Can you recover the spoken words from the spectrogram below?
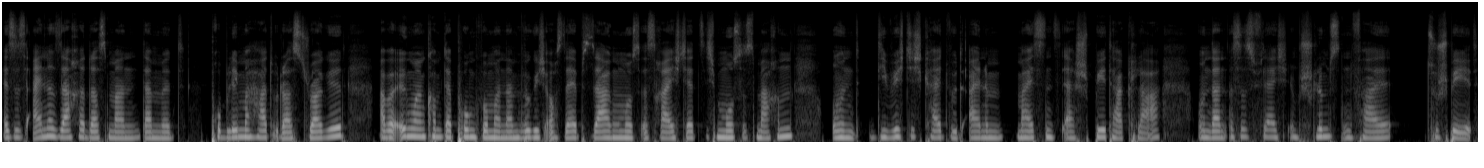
es ist eine Sache, dass man damit Probleme hat oder struggelt, aber irgendwann kommt der Punkt, wo man dann wirklich auch selbst sagen muss, es reicht jetzt, ich muss es machen und die Wichtigkeit wird einem meistens erst später klar und dann ist es vielleicht im schlimmsten Fall zu spät.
